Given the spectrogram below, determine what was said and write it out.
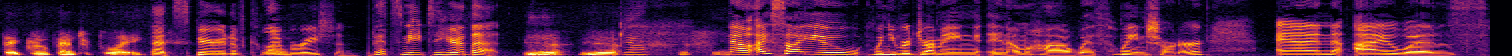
that group interplay. That spirit of collaboration. That's neat to hear that. Yeah, yeah. Yeah. Now, I saw you when you were drumming in Omaha with Wayne Shorter, and I was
